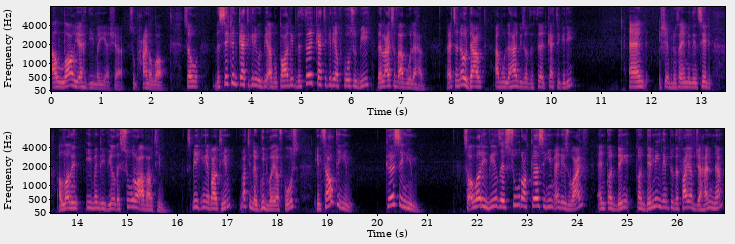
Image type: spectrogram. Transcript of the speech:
Allah yahdi man yasha. Subhanallah. So the second category would be Abu Talib. The third category, of course, would be the likes of Abu Lahab. Right? So no doubt Abu Lahab is of the third category. And Shaykh ibn Uthaymin then said, Allah then even revealed a surah about him. Speaking about him, not in a good way of course, insulting him, cursing him. So Allah reveals a surah cursing him and his wife and condemning them to the fire of Jahannam,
